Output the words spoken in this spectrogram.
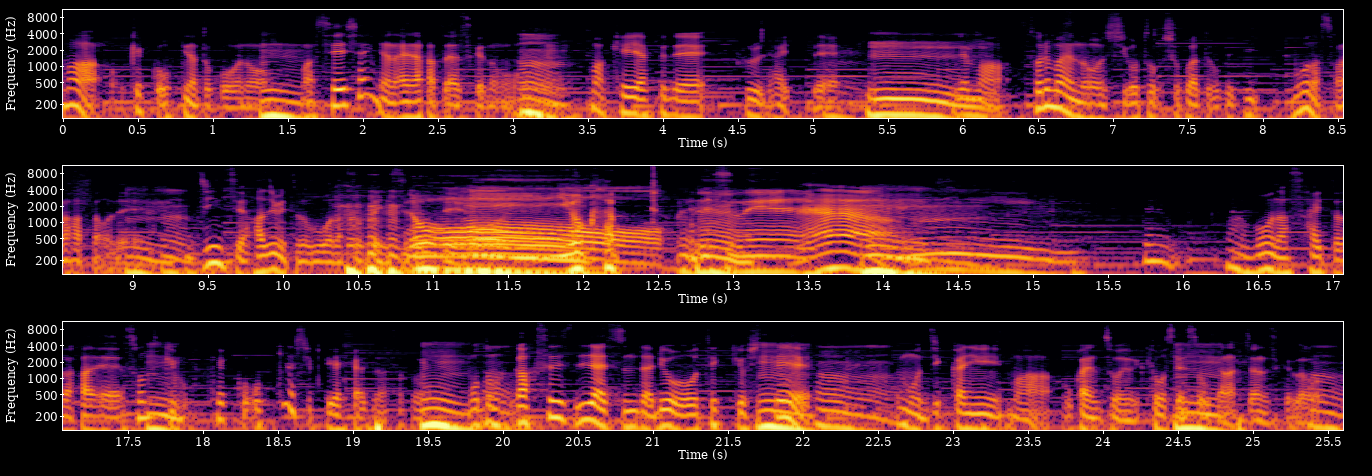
まあ結構大きなところの、うん。まあ、正社員にはなれなかったですけども、ん。まあ、契約でフルで入って、うん。でまあそれまでの仕事職場って僕じボーナスがなかったので、うん。人生初めてのボーナスを手にするおんで ー。よかっねですねボーナス入った中でその時も結構大きな出費が控えてたんですもともと学生時代住んだ寮を撤去して、うん。うん。もう実家に、まあ、お金そういう強制送還になっちゃうんですけど、うん。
